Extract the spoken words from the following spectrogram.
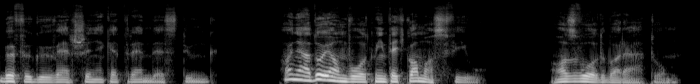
böfögő versenyeket rendeztünk. Anyád olyan volt, mint egy kamaszfiú. Az volt barátom.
